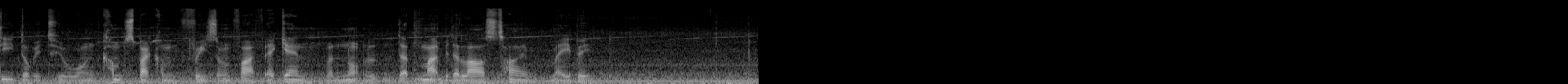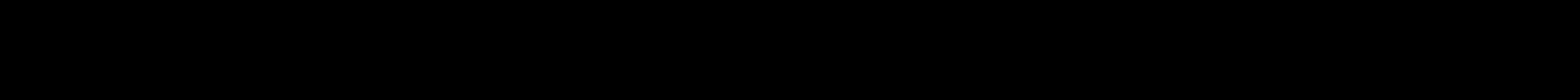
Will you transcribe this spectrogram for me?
DW21 comes back on 375 again, but not that might be the last time, maybe.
